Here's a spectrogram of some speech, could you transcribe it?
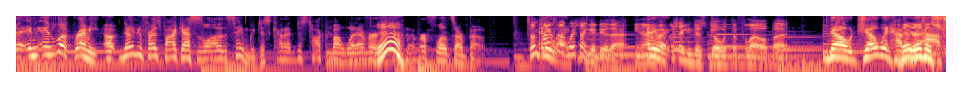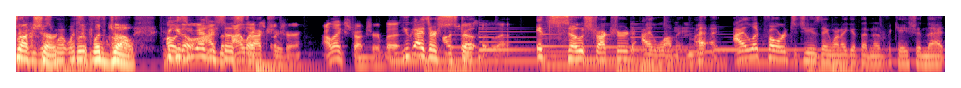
and, and look, Remy, uh, No New Friends podcast is a lot of the same. We just kind of just talk about whatever, Yeah. whatever floats our boat. Sometimes I wish I could do that. You know, Anyway. I wish I could just go with the flow, but No, Joe would have. There- your there's a ass if you just structure went with, with flow, Joe. because Oh, no, you guys I, are so I like structured. structure. I like structure, but You guys are our so. show's so that. it's so structured. I love it. Mhm. I, I I look forward to Tuesday when I get that notification that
